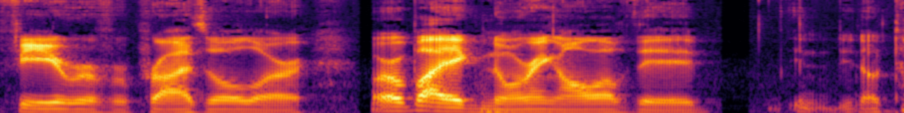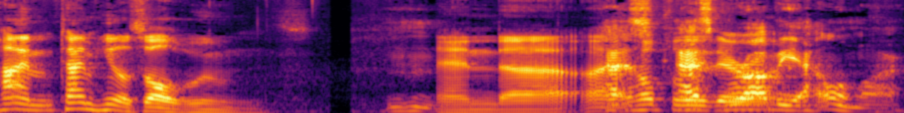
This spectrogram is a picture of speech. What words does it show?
fear of reprisal or or by ignoring all of the you know time time heals all wounds and uh Ask, hopefully ask Robbie Alomar.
